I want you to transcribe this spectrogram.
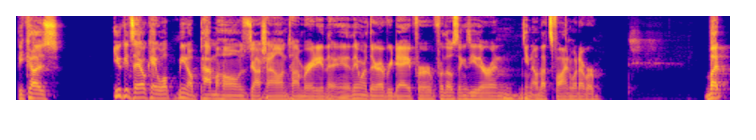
Because you can say, okay, well, you know, Pat Mahomes, Josh Allen, Tom Brady, they, they weren't there every day for, for those things either. And, you know, that's fine, whatever. But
